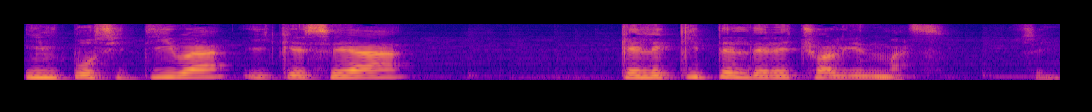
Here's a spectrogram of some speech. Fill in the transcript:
impositiva y que sea que le quite el derecho a alguien más. ¿sí?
